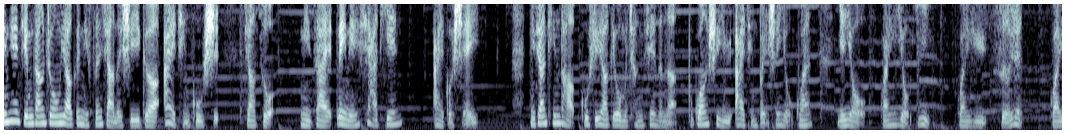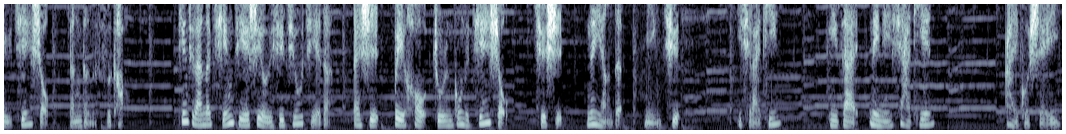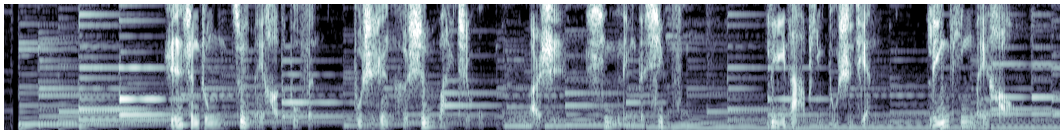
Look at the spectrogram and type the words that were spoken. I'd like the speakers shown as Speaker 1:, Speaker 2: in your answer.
Speaker 1: 今天节目当中要跟你分享的是一个爱情故事，叫做《你在那年夏天爱过谁》。你将听到故事要给我们呈现的呢，不光是与爱情本身有关，也有关于友谊、关于责任、关于坚守等等的思考。听起来呢，情节是有一些纠结的，但是背后主人公的坚守却是那样的明确。一起来听，你在那年夏天爱过谁？
Speaker 2: 人生中最美好的部分，不是任何身外之物，而是心灵的幸福。丽娜品读时间，聆听美好，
